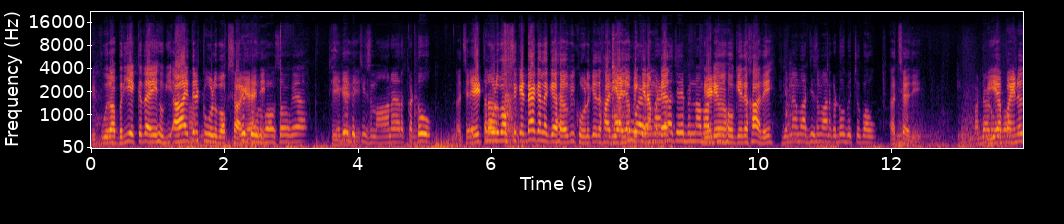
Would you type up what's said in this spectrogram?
ਵੀ ਪੂਰਾ ਵਧੀਆ ਇੱਕ ਤਾਂ ਇਹ ਹੋ ਗਈ। ਆ ਇਧਰ ਟੂਲ ਬਾਕਸ ਆ ਗਿਆ ਹੈ ਟੂਲ ਜੀ ਬਾਕਸ ਹੋ ਗਿਆ। ਠੀਕ ਇਹਦੇ ਹੈ ਵਿੱਚ। ਹੀ ਸਮਾਨ ਹੈ ਕੱਢੋ। ਅੱਛਾ ਇਹ ਟੂਲ ਬਾਕਸ ਕਿੱਡਾ ਕੁ ਲੱਗਿਆ ਹੋਇਆ ਉਹ ਵੀ ਖੋਲ ਕੇ ਦਿਖਾ ਦੀ ਆ ਜਾ ਵੀ ਕਿਹੜਾ ਮੁੰਡਿਆ ਮਰਜ਼ੀ- ਹੋ ਕੇ ਦਿਖਾ ਦੇ। ਜਿੰਨਾ ਮਰਜ਼ੀ ਸਮਾਨ ਕੱਢੋ ਵਿੱਚੋਂ ਪਾਓ। ਅੱਛਾ ਜੀ। ਵੀ ਆਪਾਂ। ਇਹਨੂੰ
